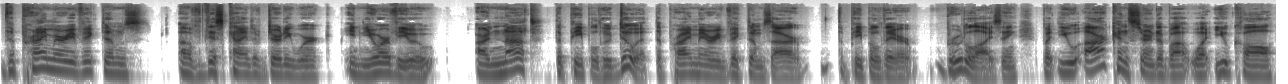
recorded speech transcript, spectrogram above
the primary victims of this kind of dirty work, in your view, are not the people who do it. The primary victims are the people they're brutalizing, but you are concerned about what you call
